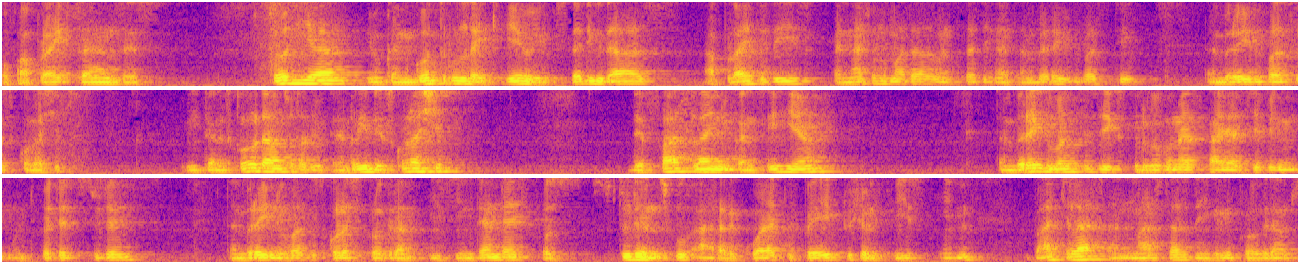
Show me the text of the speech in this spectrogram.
of Applied Sciences. So here you can go through like here we study with us, apply to this financial matters when studying at Tampere University, Tampere University scholarships. We can scroll down so that you can read the scholarship. The first line you can see here, Tampere University seeks to recognize high achieving motivated students. Tampere University Scholarship Program is intended for students who are required to pay tuition fees in bachelor's and master's degree programs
